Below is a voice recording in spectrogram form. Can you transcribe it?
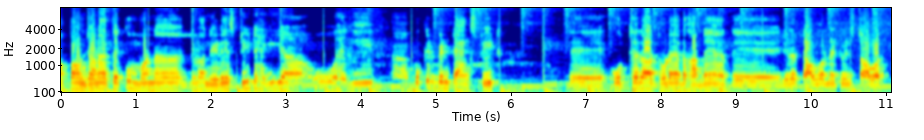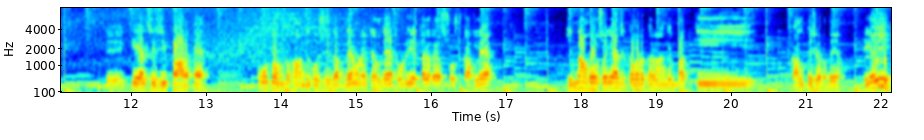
ਆਪਾਂ ਹੁਣ ਜਾਣਾ ਇੱਥੇ ਘੁੰਮਣ, ਜਿਹੜਾ ਨੇੜੇ ਸਟਰੀਟ ਹੈਗੀ ਆ, ਉਹ ਹੈਗੀ ਬੁਕਿਟ ਬਿਨ ਟੈਂਕ ਸਟਰੀਟ ਤੇ ਉੱਥੇ ਦਾ ਥੋੜਾ ਜਿਹਾ ਦਿਖਾਣੇ ਆ ਤੇ ਜਿਹੜੇ ਟਾਵਰ ਨੇ ਟਵਿੰਸ ਟਾਵਰ ਤੇ KLCC ਪਾਰਕ ਹੈ, ਉਹ ਤੁਹਾਨੂੰ ਦਿਖਾਉਣ ਦੀ ਕੋਸ਼ਿਸ਼ ਕਰਦੇ ਆ ਹੁਣੇ ਚੱਲਦੇ ਆ ਥੋੜੀ ਦੇਰ ਤੱਕ ਰੈਸਟ ਰੁਸਟ ਕਰ ਲਿਆ। ਜਿੰਨਾ ਹੋ ਸਕਿਆ ਅੱਜ ਕਵਰ ਕਰਾਂਗੇ, ਬਾਕੀ ਕੱਲ ਤੇ ਛੱਡਦੇ ਆ ਠੀਕ ਹੈ ਜੀ?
